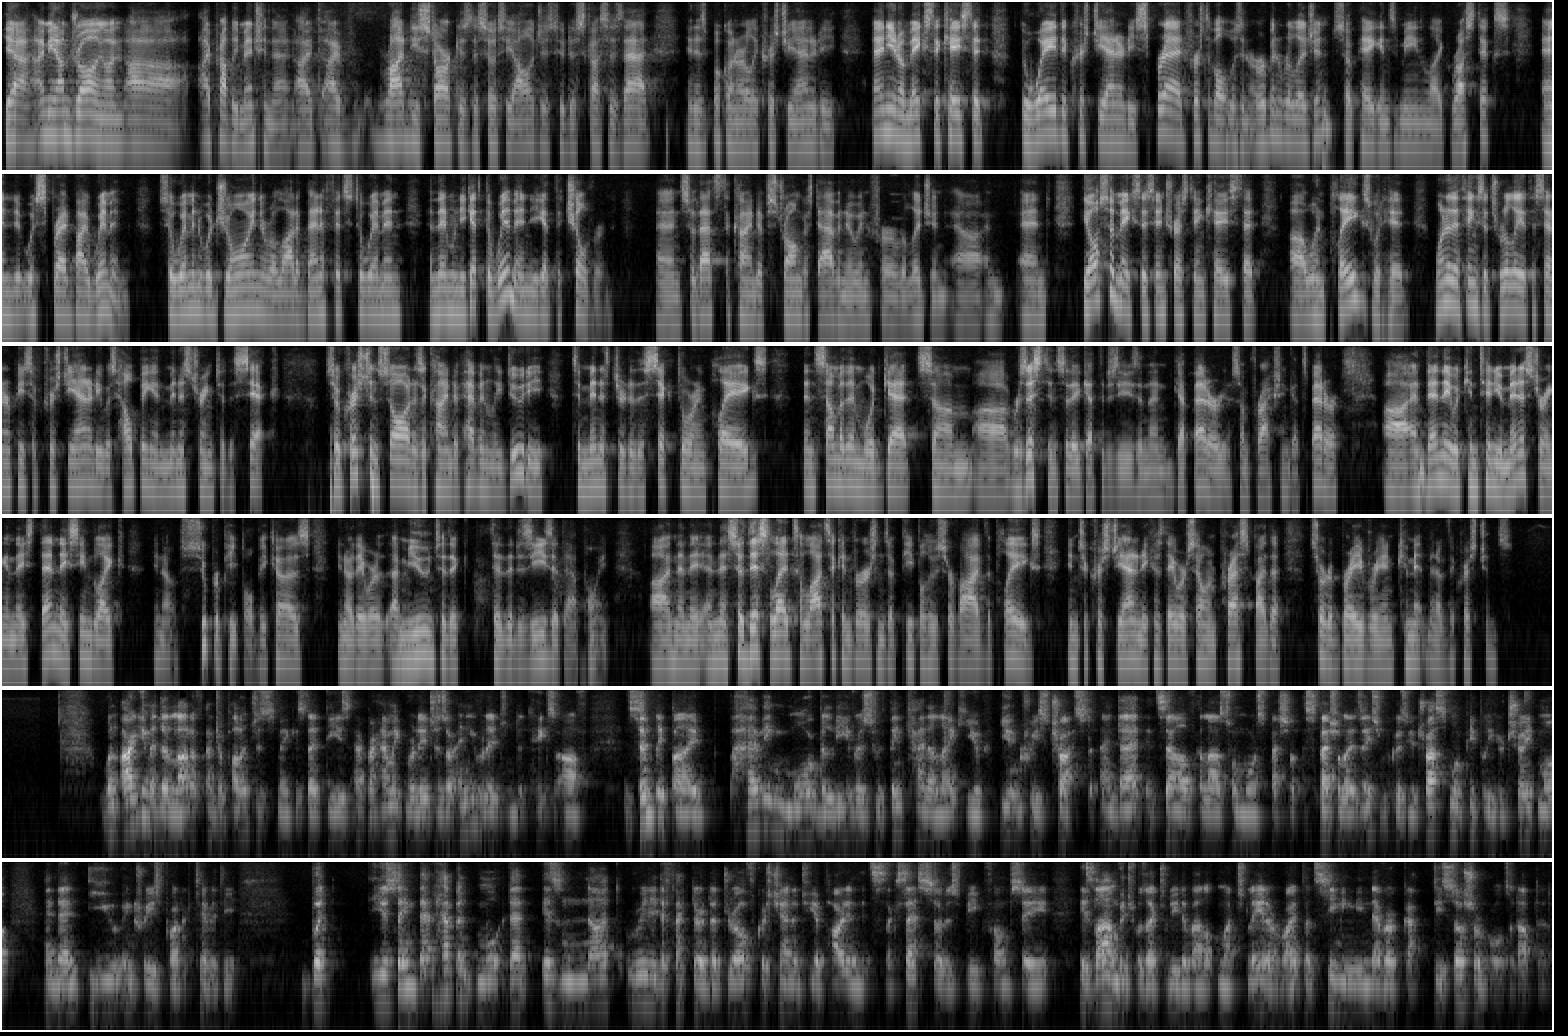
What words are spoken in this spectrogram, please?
Yeah, I mean, I'm drawing on. Uh, I probably mentioned that. I, I've Rodney Stark is the sociologist who discusses that in his book on early Christianity, and you know makes the case that the way that Christianity spread, first of all, it was an urban religion, so pagans mean like rustics, and it was spread by women. So women would join. There were a lot of benefits to women, and then when you get the women, you get the children. And so that's the kind of strongest avenue in for a religion. Uh, and, and he also makes this interesting case that uh, when plagues would hit, one of the things that's really at the centerpiece of Christianity was helping and ministering to the sick. So Christians saw it as a kind of heavenly duty to minister to the sick during plagues. Then some of them would get some uh, resistance, so they'd get the disease and then get better. You know, some fraction gets better, uh, and then they would continue ministering. And they then they seemed like you know super people because you know they were immune to the to the disease at that point. Uh, and then they and then so this led to lots of conversions of people who survived the plagues into Christianity because they were so impressed by the sort of bravery and commitment of the Christians. One argument that a lot of anthropologists make is that these Abrahamic religions or any religion that takes off simply by having more believers who think kind of like you, you increase trust, and that itself allows for more special specialization because you trust more people, you trade more, and then you increase productivity. But you're saying that happened more that is not really the factor that drove christianity apart in its success so to speak from say islam which was actually developed much later right? But seemingly never got these social rules adopted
